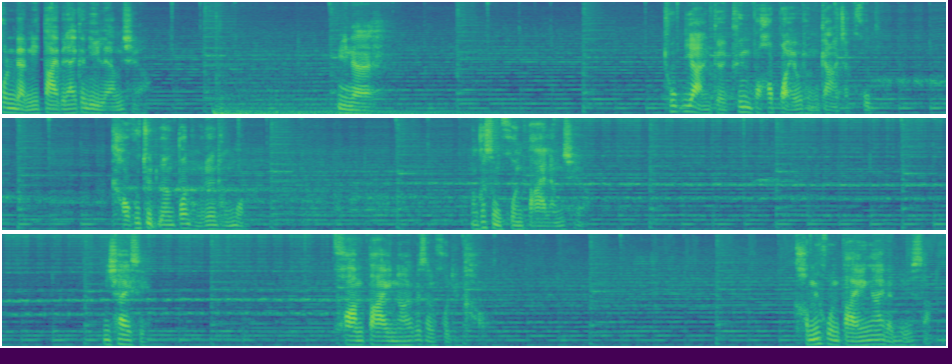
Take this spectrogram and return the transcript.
คนแบบนี้ตายไปได้ก็ดีแล้วไม่ใช่เหรอ มีนา ทุกอย่างเกิดขึ้นเพราะเขาปล่อยให้ปฐมการออกจากคุก เขาคือจุดเริ่มต้นของเรื่องทั้งหมด มันก็สมควรตายแล้วไม่ใช่เหรอ ไม่ใช่สิ ความตายน้อยเป็นสำหรับคนอย่างเขา เขาไม่ควรตายง่ายๆแบบนี้ด้วยซ้ำ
